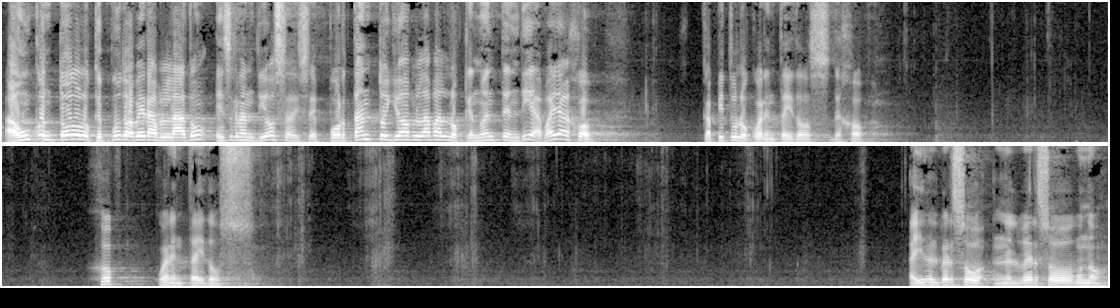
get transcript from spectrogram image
aun con todo lo que pudo haber hablado, es grandiosa, dice. Por tanto yo hablaba lo que no entendía. Vaya Job, capítulo 42 de Job. Job 42. ahí en el verso, en el verso 1,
